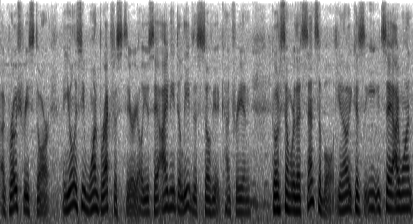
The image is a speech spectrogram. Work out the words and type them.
a grocery store and you only see one breakfast cereal, you say, I need to leave this Soviet country and go to somewhere that's sensible, you know, because you'd say, I want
